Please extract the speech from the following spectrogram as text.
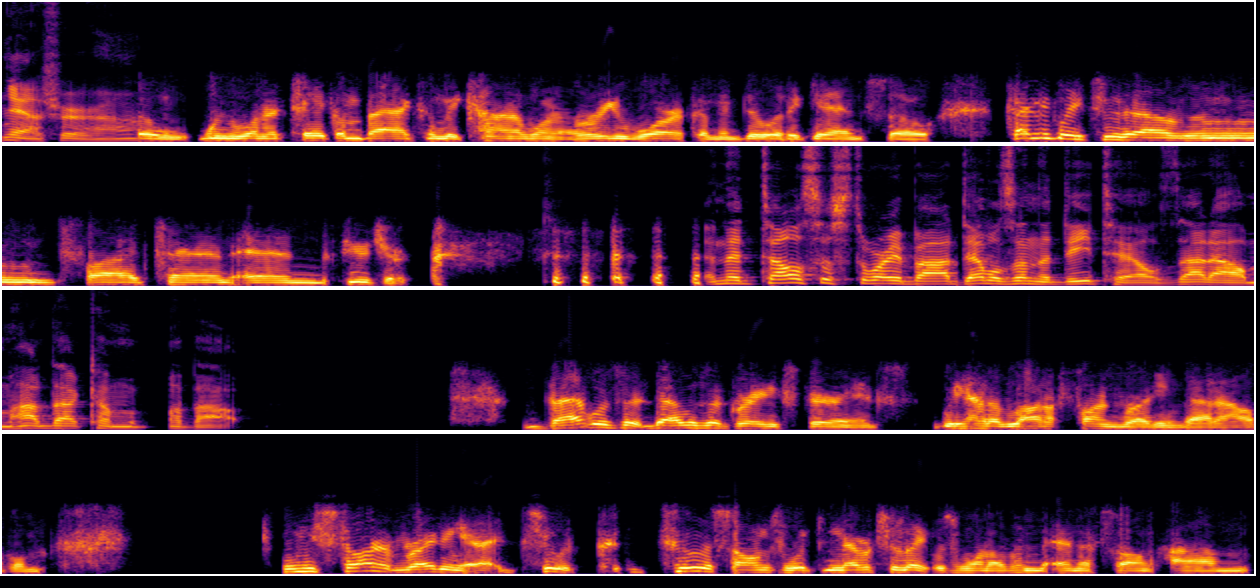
Yeah, sure. Huh? So we want to take them back and we kind of want to rework them and do it again. So technically 2005, 10, and the future. and then tell us a story about Devils in the Details, that album. How did that come about? That was a that was a great experience. We had a lot of fun writing that album. When we started writing it, two two of the songs, which "Never Too Late" was one of them, and a song um,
